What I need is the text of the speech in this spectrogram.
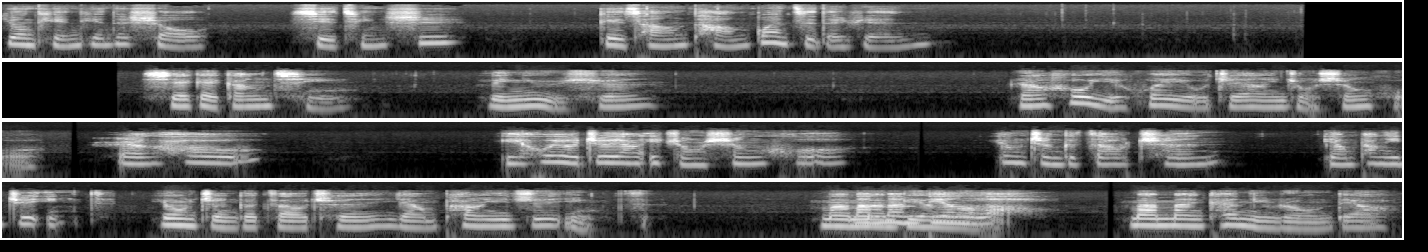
用甜甜的手写情诗，给藏糖罐子的人，写给钢琴，林宇轩。然后也会有这样一种生活，然后也会有这样一种生活，用整个早晨养胖一只影子，用整个早晨养胖一只影子，慢慢变老，慢慢看你融掉，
